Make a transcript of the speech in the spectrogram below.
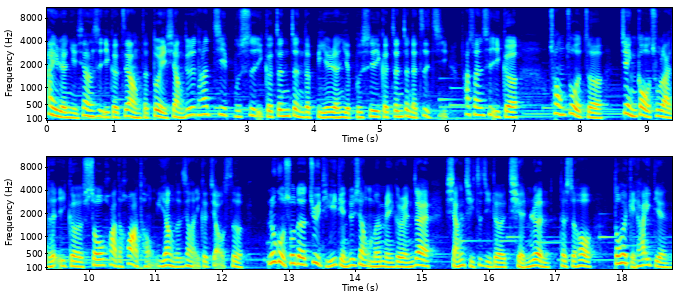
爱人也像是一个这样的对象，就是他既不是一个真正的别人，也不是一个真正的自己，他算是一个创作者建构出来的一个说话的话筒一样的这样一个角色。如果说的具体一点，就像我们每个人在想起自己的前任的时候，都会给他一点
